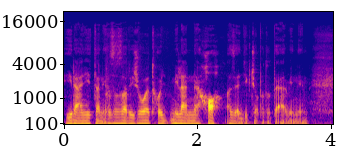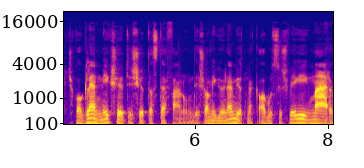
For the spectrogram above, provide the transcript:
irányítani az Azari Zsolt, hogy mi lenne, ha az egyik csapatot elvinném. És akkor a Glenn mégse jött, és jött a Stefan Lund, és amíg ő nem jött meg augusztus végig, már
